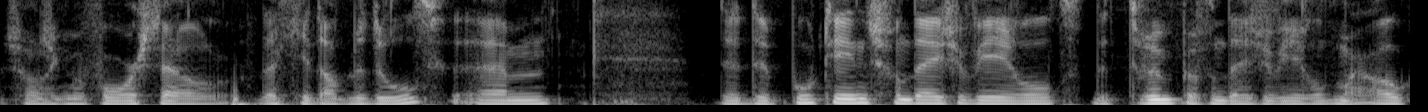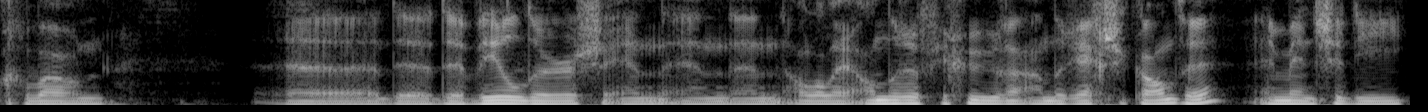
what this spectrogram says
zoals ik me voorstel, dat je dat bedoelt. Ehm, de, de Poetins van deze wereld, de Trumpen van deze wereld, maar ook gewoon eh, de, de Wilders en, en, en allerlei andere figuren aan de rechtse kant. Hè? En mensen die,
